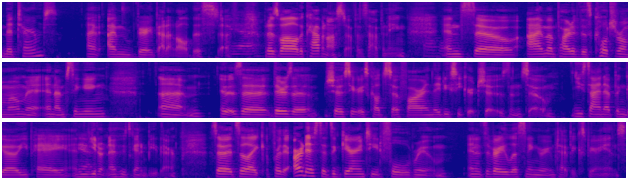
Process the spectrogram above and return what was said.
midterms. I, I'm very bad at all this stuff, Yeah. but as well, the Kavanaugh stuff is happening, and so I'm a part of this cultural moment, and I'm singing. Um, it was a there's a show series called Sofar, and they do secret shows, and so you sign up and go, you pay, and Yeah. you don't know who's going to be there. So it's a, like for the artist, it's a guaranteed full room, and it's a very listening room type experience.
